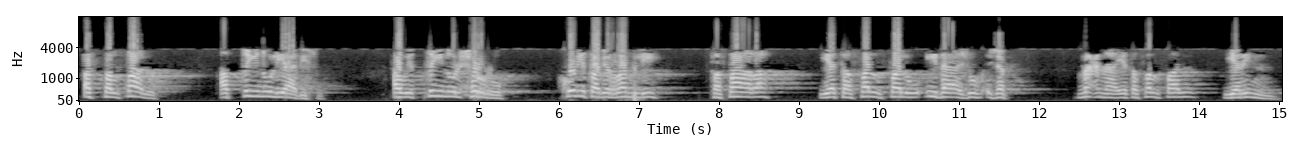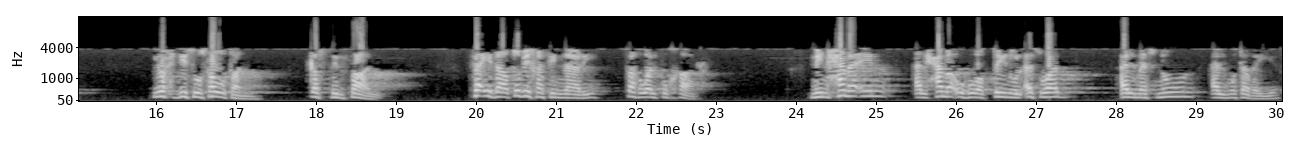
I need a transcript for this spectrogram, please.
الصلصال الطين اليابس أو الطين الحر. خلط بالرمل فصار يتصلصل إذا جف معنى يتصلصل يرن. يحدث صوتا كالصلصال فإذا طبخ في النار فهو الفخار. من حمأ الحمأ هو الطين الأسود المسنون المتغير.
